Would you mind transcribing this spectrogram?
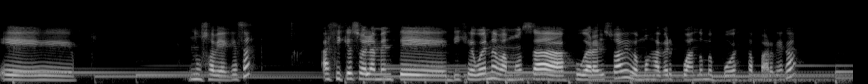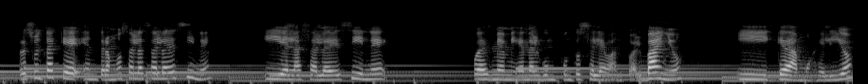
Eh, no sabía qué hacer. Así que solamente dije, bueno, vamos a jugar al suave, vamos a ver cuándo me puedo escapar de acá. Resulta que entramos a la sala de cine y en la sala de cine, pues mi amiga en algún punto se levantó al baño y quedamos él y yo.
